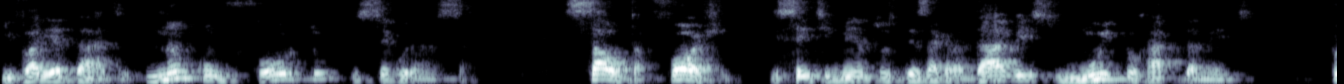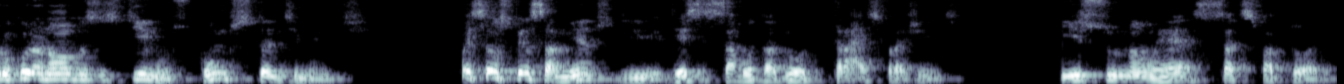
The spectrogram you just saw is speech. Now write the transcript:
e variedade, não conforto e segurança. Salta, foge de sentimentos desagradáveis muito rapidamente. Procura novos estímulos constantemente. Quais são os pensamentos de, desse sabotador que traz para a gente? Isso não é satisfatório.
